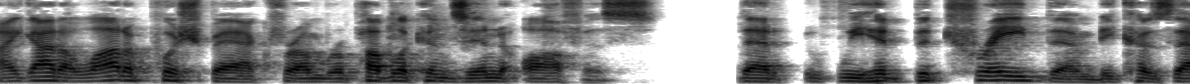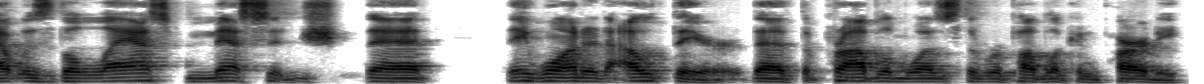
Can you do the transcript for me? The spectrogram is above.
I got a lot of pushback from Republicans in office that we had betrayed them because that was the last message that they wanted out there, that the problem was the Republican Party.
